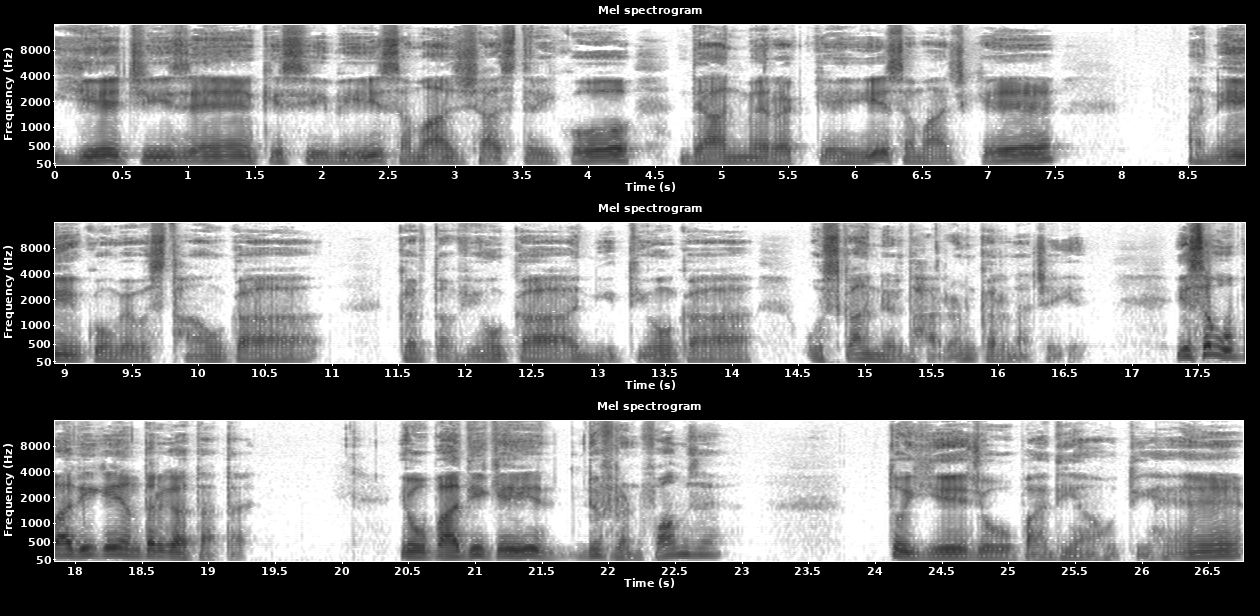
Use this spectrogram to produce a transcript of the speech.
ये चीज़ें किसी भी समाज शास्त्री को ध्यान में रख के ही समाज के अनेकों व्यवस्थाओं का, कर्तव्यों का, नीतियों का, उसका निर्धारण करना चाहिए। ये सब उपाधि के अंतर्गत आता है। ये उपाधि के ही डिफरेंट फॉर्म्स हैं। तो ये जो उपाधियाँ होती हैं,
